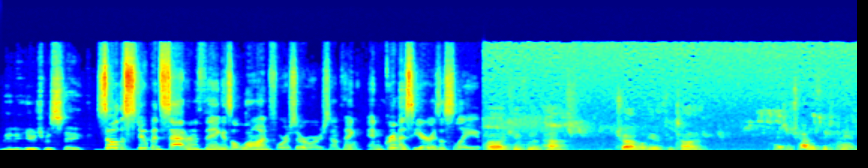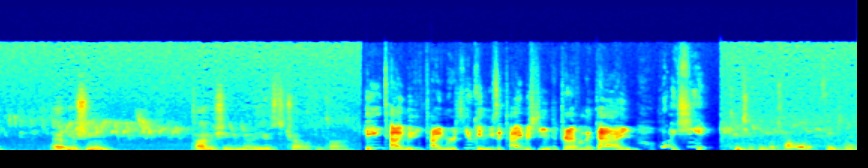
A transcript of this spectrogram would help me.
made a huge mistake. So the stupid Saturn thing is a law enforcer or something, and Grimace here is a slave. Well, I came from the past. Traveled here through time. How did you travel through time? I have a machine. Time machine that I use to travel through time. Hey, timey timers, you can use a time machine to travel in time. Holy shit! Can two people travel at the same time?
